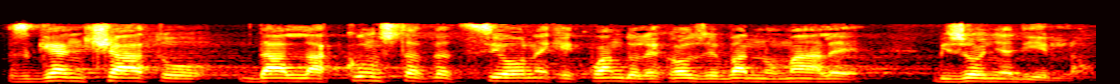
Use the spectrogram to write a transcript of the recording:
sganciato dalla constatazione che quando le cose vanno male bisogna dirlo.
